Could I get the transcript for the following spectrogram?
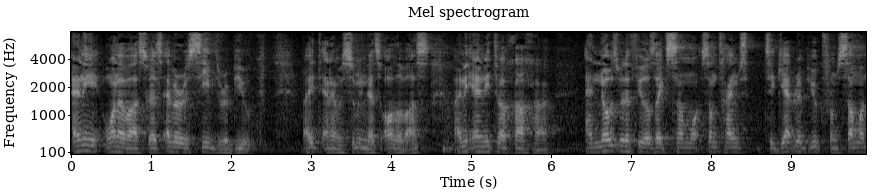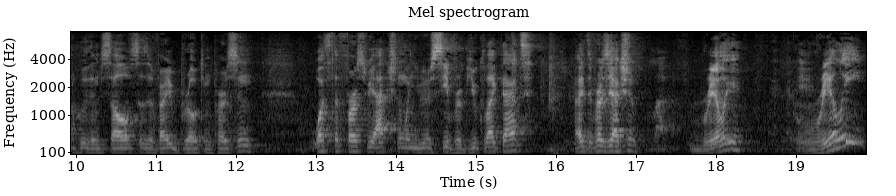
any one of us who has ever received rebuke, right? And I'm assuming that's all of us, any, any tochacha, and knows what it feels like some, sometimes to get rebuke from someone who themselves is a very broken person. What's the first reaction when you receive rebuke like that? Right? The first reaction? Really? Really?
